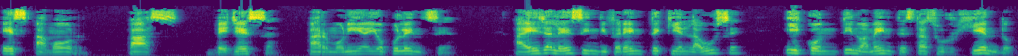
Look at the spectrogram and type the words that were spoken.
es amor, paz, belleza, armonía y opulencia. A ella le es indiferente quien la use y continuamente está surgiendo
